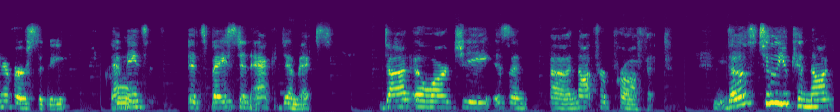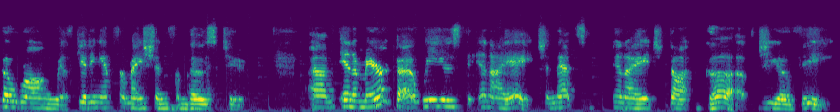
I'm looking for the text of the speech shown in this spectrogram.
university. That Cool. means it's, based in academics. .org is a uh, not-for-profit. Yes. Those two you cannot go wrong with getting information from those two. Um, in America, we use the NIH, and that's nih.gov, G-O-V.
